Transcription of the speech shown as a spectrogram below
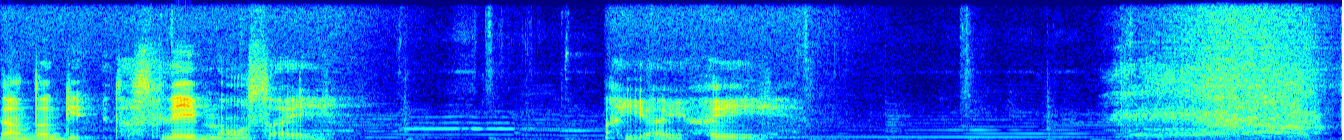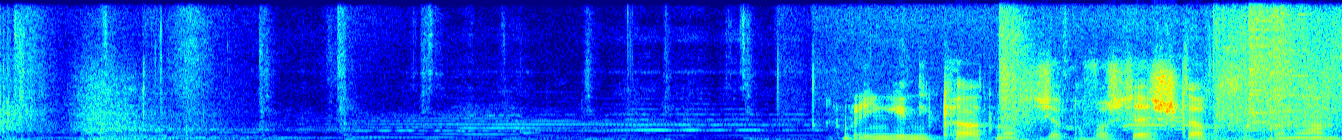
Dann geht mir das Leben aus, ei. Ei, ei, ei. Aber ihnen gehen die Karten aus. Ich habe noch was sehr Starkes auf meiner Hand.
